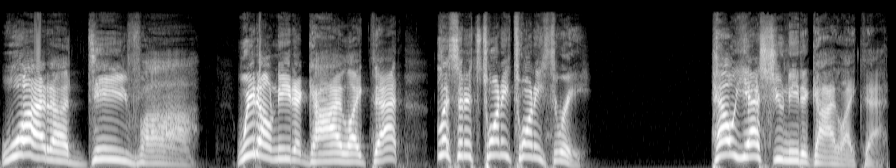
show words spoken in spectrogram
What a diva. We don't need a guy like that. Listen, it's 2023. Hell yes, you need a guy like that.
